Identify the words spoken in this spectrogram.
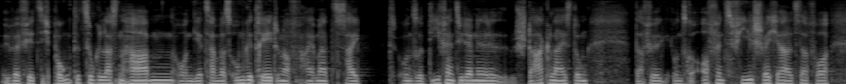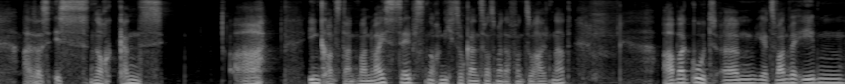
über 40 Punkte zugelassen haben. Und jetzt haben wir es umgedreht und auf einmal zeigt unsere Defense wieder eine starke Leistung. Dafür unsere Offense viel schwächer als davor. Also es ist noch ganz ah, inkonstant. Man weiß selbst noch nicht so ganz, was man davon zu halten hat. Aber gut, ähm, jetzt waren wir eben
